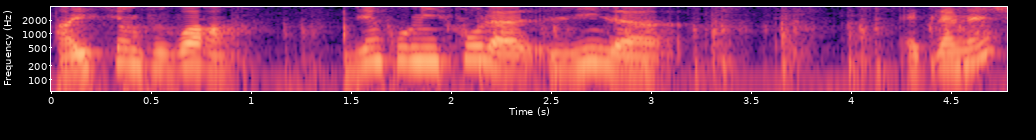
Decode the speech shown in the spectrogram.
Ah, ici, on peut voir hein, bien comme il faut l'île euh, avec la neige.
